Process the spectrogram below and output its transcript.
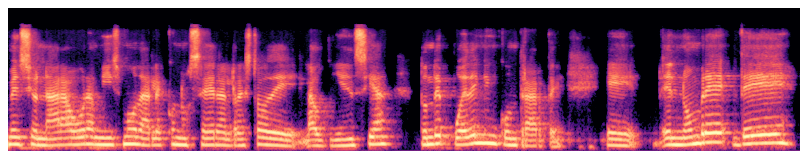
mencionar ahora mismo, darle a conocer al resto de la audiencia dónde pueden encontrarte. Eh, el nombre de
